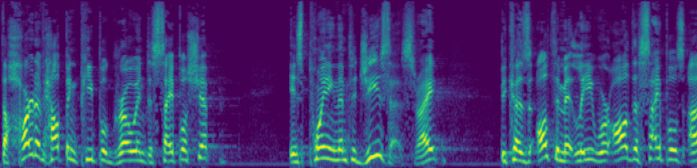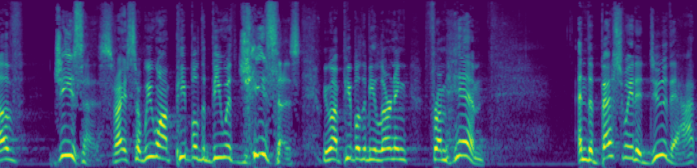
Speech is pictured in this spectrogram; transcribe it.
the heart of helping people grow in discipleship is pointing them to Jesus, right? Because ultimately, we're all disciples of Jesus, right? So we want people to be with Jesus. We want people to be learning from him. And the best way to do that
